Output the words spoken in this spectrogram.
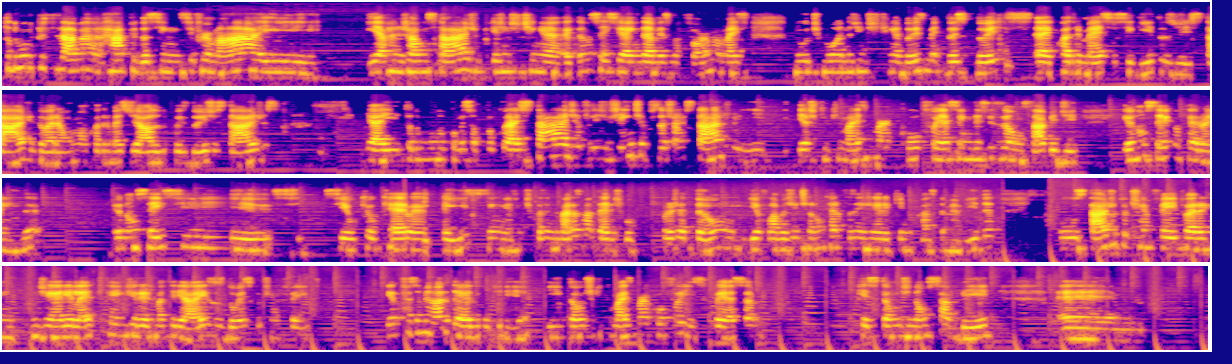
todo mundo precisava rápido assim se formar e, e arranjar um estágio, porque a gente tinha, eu não sei se ainda é a mesma forma, mas no último ano a gente tinha dois, dois, dois é, quadrimestres seguidos de estágio, então era um quadrimestre de aula, depois dois de estágios. E aí todo mundo começou a procurar estágio, eu falei, gente, eu preciso achar um estágio, e, e acho que o que mais me marcou foi essa indecisão, sabe, de eu não sei o que eu quero ainda, eu não sei se, se, se o que eu quero é, é isso, sim, a gente fazendo várias matérias, tipo, projetão e eu falava, gente, eu não quero fazer engenharia química no resto da minha vida. O estágio que eu tinha feito era em engenharia elétrica e engenharia de materiais, os dois que eu tinha feito. E eu não fazia a menor ideia do que eu queria. E, então, acho que o que mais marcou foi isso, foi essa questão de não saber, é,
